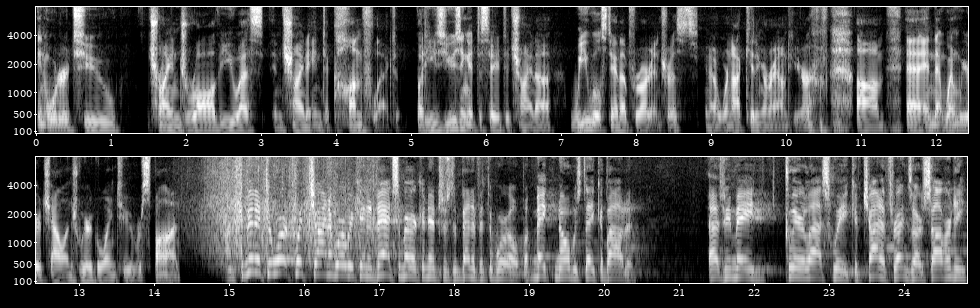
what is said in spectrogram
in order to try and draw the US and China into conflict, but he's using it to say to China, we will stand up for our interests. You know, we're not kidding around here. um, and that when we are challenged, we are going to respond. I'm committed to work with China where we can advance American interests and benefit the world, but make no mistake about it. As we made clear last week, if China threatens our sovereignty,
